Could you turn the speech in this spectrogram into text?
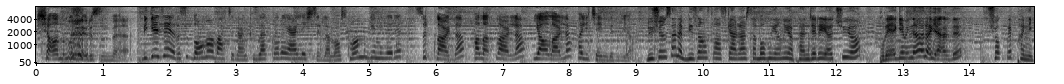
Şanımız yürüsün be. Bir gece yarısı Dolmabahçe'den kızaklara yerleştirilen Osmanlı gemileri sırtlarda, halatlarla, yağlarla Haliç'e indiriliyor. Düşünsene Bizanslı askerler sabah uyanıyor, pencereyi açıyor. Buraya gemi ne ara geldi? Şok ve panik.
